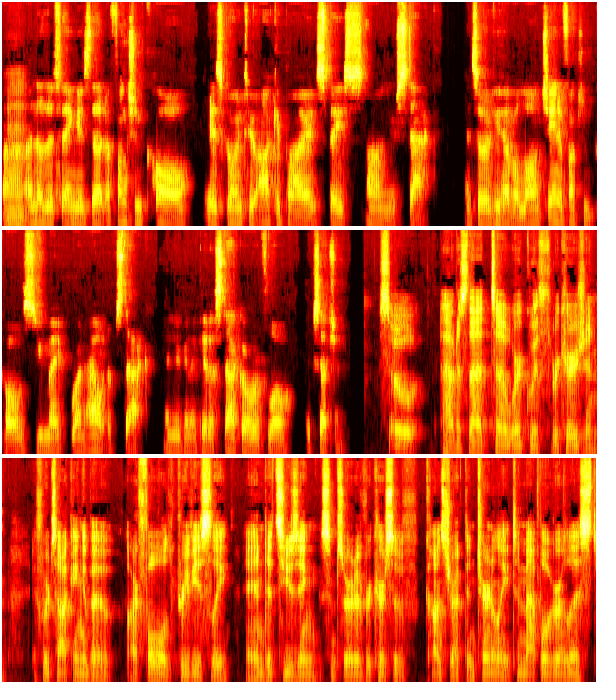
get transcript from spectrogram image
Mm. Uh, another thing is that a function call is going to occupy space on your stack. And so if you have a long chain of function calls, you might run out of stack and you're going to get a stack overflow exception. So how does that uh, work with recursion? If we're talking about our fold previously and it's using some sort of recursive construct internally to map over a list.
